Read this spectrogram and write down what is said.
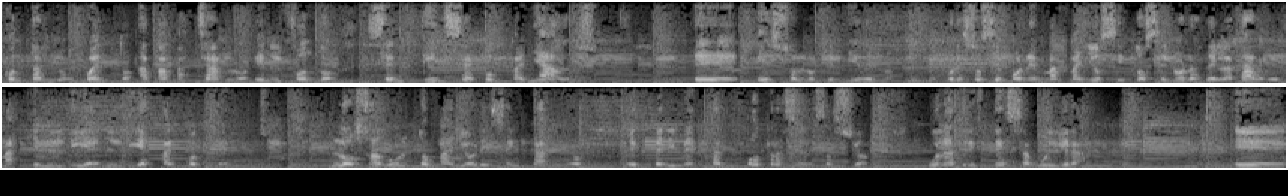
contarle un cuento, apapacharlo, en el fondo sentirse acompañados. Eh, eso es lo que piden los niños. Por eso se ponen más mañositos en horas de la tarde, más que en el día. En el día están contentos. Los adultos mayores, en cambio, experimentan otra sensación, una tristeza muy grande eh,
